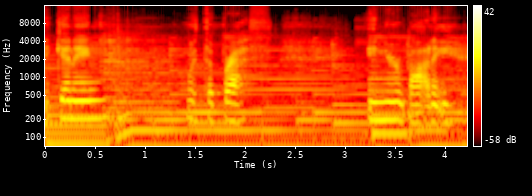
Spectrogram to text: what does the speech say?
beginning with the breath in your body.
